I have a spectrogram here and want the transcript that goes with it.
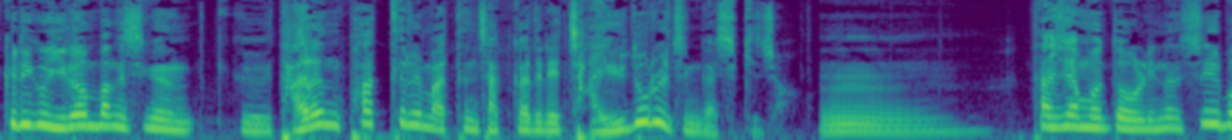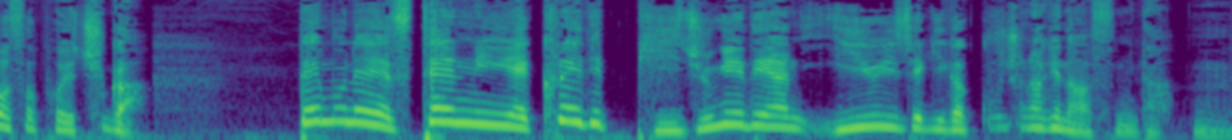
그리고 이런 방식은 그 다른 파트를 맡은 작가들의 자유도를 증가시키죠. 음. 다시 한번 떠올리는 실버 서퍼의 추가. 때문에 스탠리의 크레딧 비중에 대한 이의 제기가 꾸준하게 나왔습니다. 음.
